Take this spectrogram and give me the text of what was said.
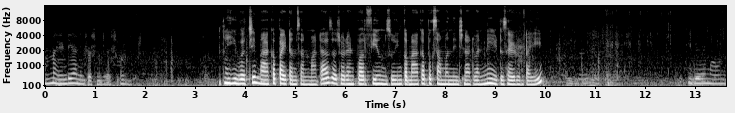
ఉన్నాయి ఇండియా నుంచి వచ్చిన తెచ్చుకున్నాను. ఇవి వచ్చి మేకప్ ఐటమ్స్ అన్నమాట. సో చూడండి పర్ఫ్యూమ్స్ ఇంకా మేకప్కి సంబంధించినటువన్నీ ఇటు సైడ్ ఉంటాయి. ఇదేమో అవును.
